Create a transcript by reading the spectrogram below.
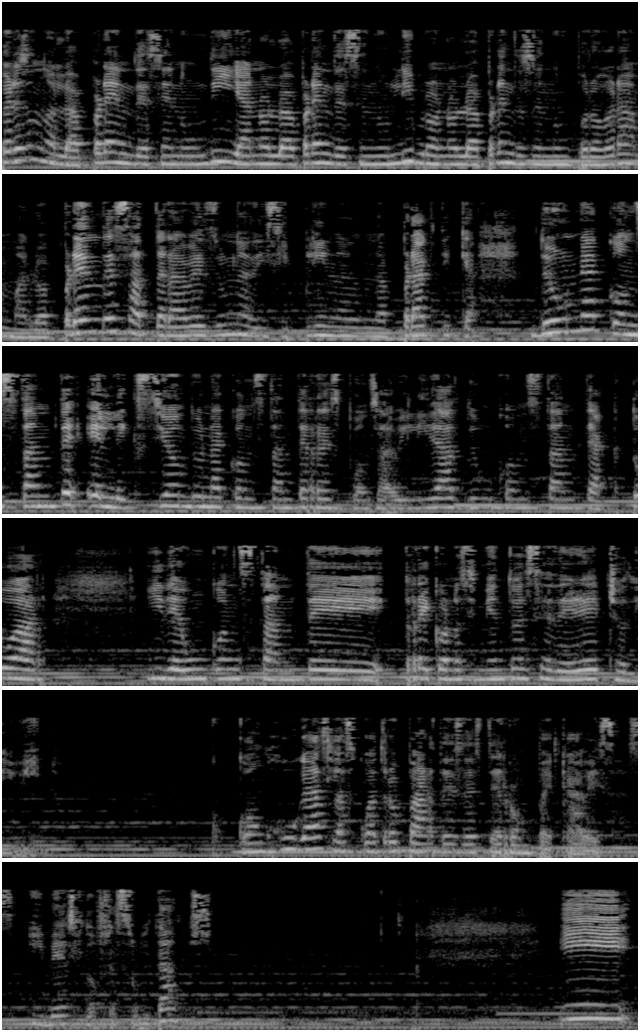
Pero eso no lo aprendes en un día, no lo aprendes en un libro, no lo aprendes en un programa, lo aprendes a través de una disciplina, de una práctica, de una constante elección, de una constante responsabilidad, de un constante actuar y de un constante reconocimiento de ese derecho divino. Conjugas las cuatro partes de este rompecabezas y ves los resultados. Y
